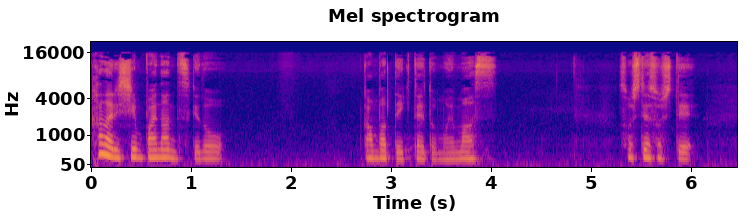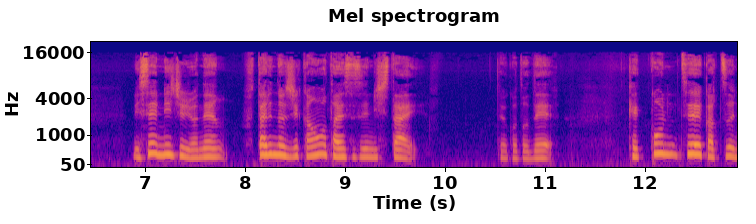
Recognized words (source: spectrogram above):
かなり心配なんですけど、頑張っていきたいと思います。そしてそして、2024年、二人の時間を大切にしたい。ということで、結婚生活2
